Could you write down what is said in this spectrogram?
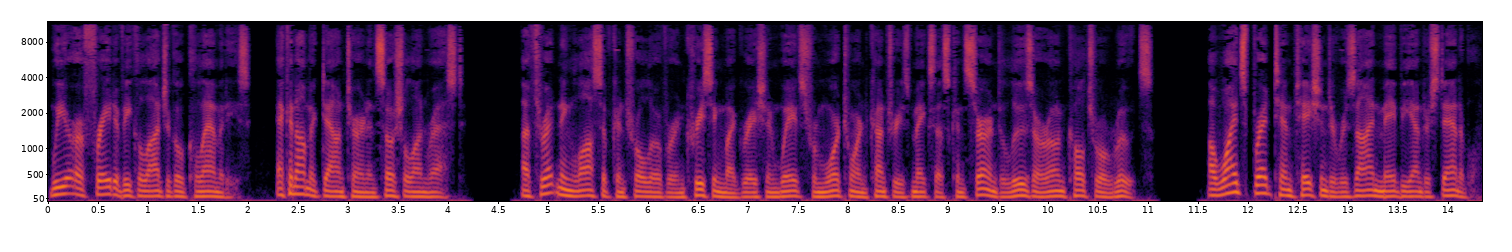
we are afraid of ecological calamities, economic downturn, and social unrest. A threatening loss of control over increasing migration waves from war torn countries makes us concerned to lose our own cultural roots. A widespread temptation to resign may be understandable,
